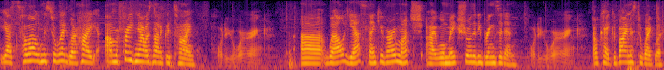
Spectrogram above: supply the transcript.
Yes, hello, Mr. Wegler. Hi. I'm afraid now is not a good time. What are you wearing? Uh, well, yes, thank you very much. I will make sure that he brings it in. What are you wearing? Okay, goodbye, Mr. Wegler.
